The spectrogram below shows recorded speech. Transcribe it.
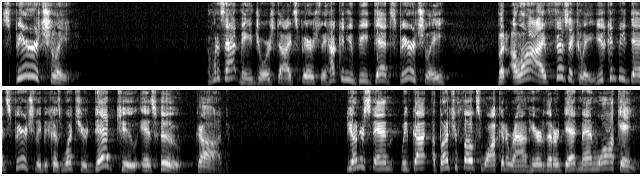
Spiritually. Now what does that mean, George died spiritually? How can you be dead spiritually but alive physically? You can be dead spiritually because what you're dead to is who? God. Do you understand? We've got a bunch of folks walking around here that are dead men walking.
